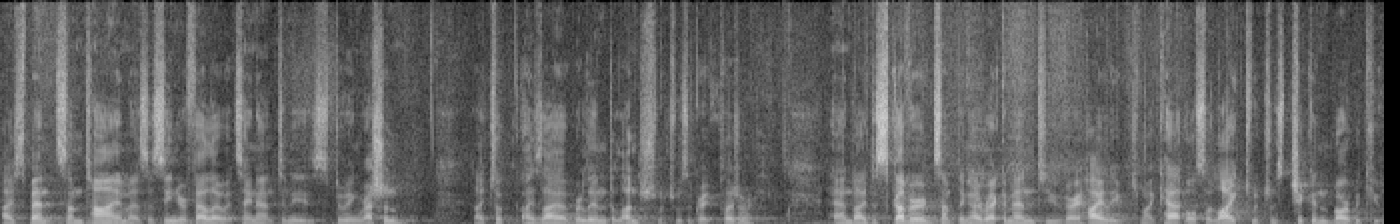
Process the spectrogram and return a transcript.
I spent some time as a senior fellow at St. Antony's doing Russian. I took Isaiah Berlin to lunch, which was a great pleasure. And I discovered something I recommend to you very highly, which my cat also liked, which was chicken barbecue,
